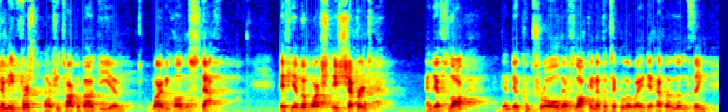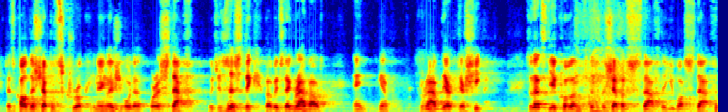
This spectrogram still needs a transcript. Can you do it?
let me first actually talk about the, um, why we call this staff. If you ever watched a shepherd and their flock, then they control their flock in a particular way. They have a little thing that's called the shepherd's crook in English, or, the, or a staff, which is a stick by which they grab out and you know, grab their, their sheep. So that's the equivalent. This is the shepherd's staff, the UBOS staff,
